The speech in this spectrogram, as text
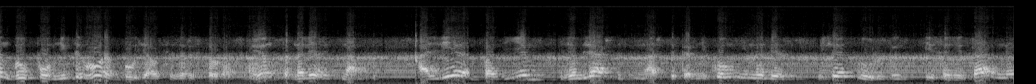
ён быў помнік, ды горад быў узяўся за рэстаўрацыю. Ён належыць нам. Але пад ім зямля наш цяпер нікому не належыць все службы, и санитарные,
